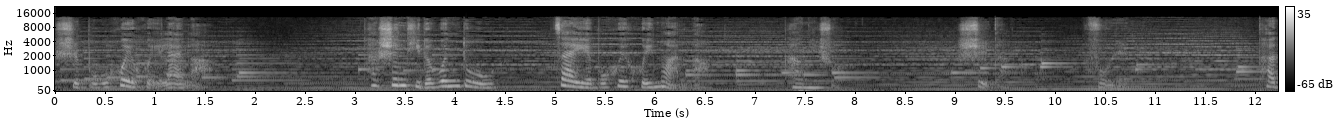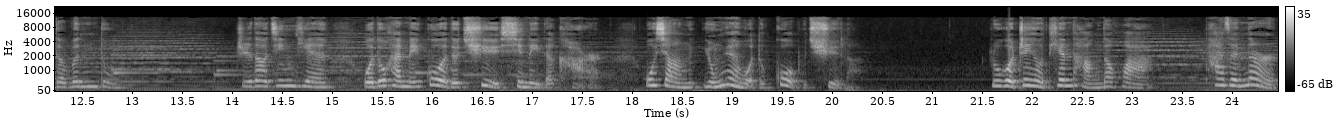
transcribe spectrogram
是不会回来了。他身体的温度再也不会回暖了。康妮说：“是的。”夫人，他的温度，直到今天我都还没过得去心里的坎儿。我想永远我都过不去了。如果真有天堂的话，他在那儿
